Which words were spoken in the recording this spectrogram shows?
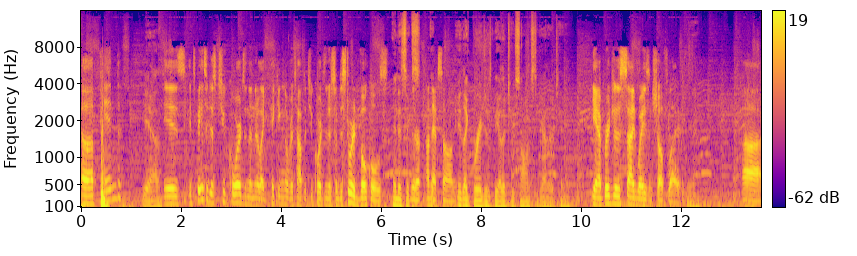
uh, pinned Yeah, is it's basically just two chords, and then they're like picking over top the two chords, and there's some distorted vocals and it's that ex- are on that song. It like bridges the other two songs together too. Yeah, Bridges, Sideways, and Shelf Life. Yeah, uh,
